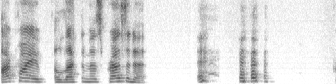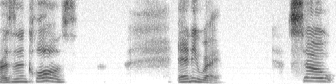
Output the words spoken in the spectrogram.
I probably elect him as president. President Claus. Anyway, so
